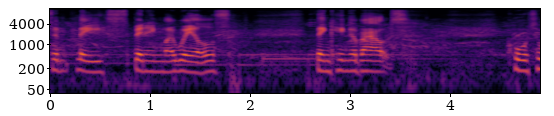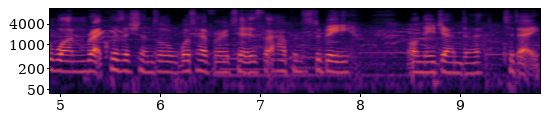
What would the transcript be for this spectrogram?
simply spinning my wheels, thinking about quarter one requisitions or whatever it is that happens to be on the agenda today.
